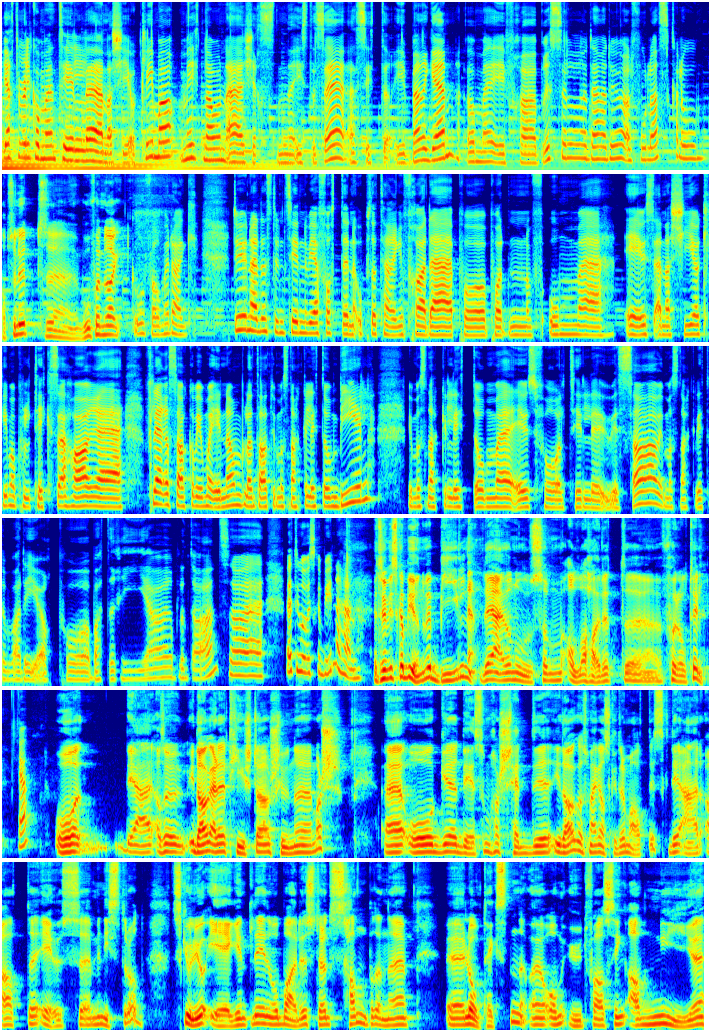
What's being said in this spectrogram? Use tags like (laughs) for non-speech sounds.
Hjertelig velkommen til Energi og klima. Mitt navn er Kirsten Ystese. Jeg sitter i Bergen, og meg fra Brussel. Der er du, Alf Olas. Hallo. Absolutt. God formiddag. God formiddag. Du, nå er det en stund siden vi har fått en oppdatering fra deg på podden om EUs eh, e energi- og klimapolitikk, så jeg har eh, flere saker vi må innom. Blant annet vi må snakke litt om bil. Vi må snakke litt om EUs eh, e forhold til USA. Vi må snakke litt om hva de gjør på batterier, blant annet. Så vet du hvor vi skal begynne hen? Jeg tror vi skal begynne med bilen. Det er jo noe som alle har et uh, forhold til. Ja. Og det er, altså, I dag er det tirsdag 7. mars. Uh, og det som har skjedd i dag, og som er ganske dramatisk, det er at EUs ministerråd skulle jo egentlig nå bare strødd sand på denne lovteksten om utfasing av nye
